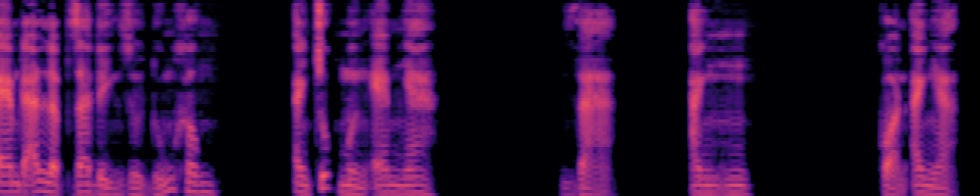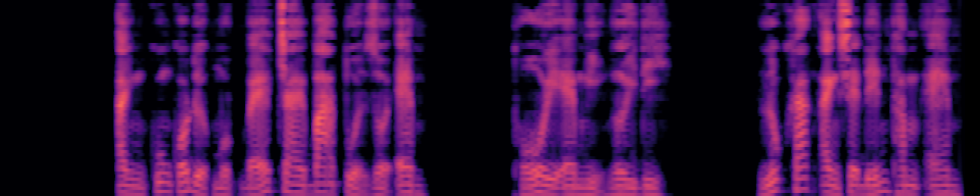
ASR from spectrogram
Em đã lập gia đình rồi đúng không? Anh chúc mừng em nha. Dạ, anh... Còn anh ạ, anh cũng có được một bé trai ba tuổi rồi em. Thôi em nghỉ ngơi đi. Lúc khác anh sẽ đến thăm em.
